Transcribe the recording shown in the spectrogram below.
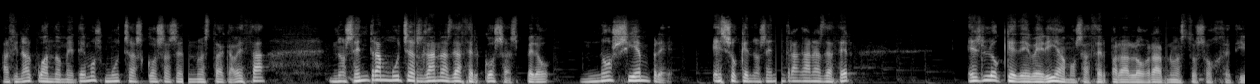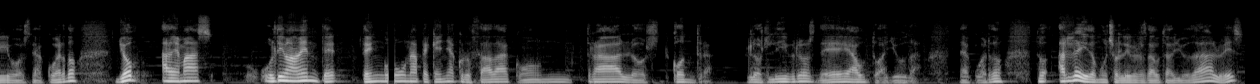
al final cuando metemos muchas cosas en nuestra cabeza, nos entran muchas ganas de hacer cosas, pero no siempre eso que nos entran ganas de hacer es lo que deberíamos hacer para lograr nuestros objetivos, ¿de acuerdo? Yo, además, últimamente tengo una pequeña cruzada contra los contra los libros de autoayuda, ¿de acuerdo? ¿Has leído muchos libros de autoayuda, Luis?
